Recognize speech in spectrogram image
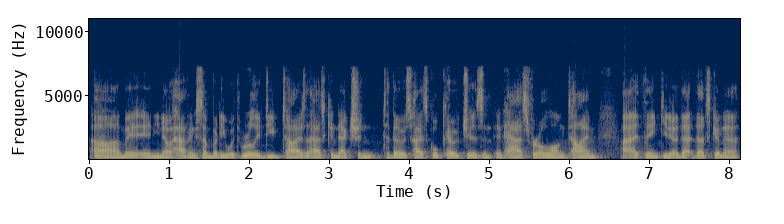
um, and, and, you know having somebody with really deep ties that has connection to those high school coaches and, and has for a long time, I think you know that that's gonna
